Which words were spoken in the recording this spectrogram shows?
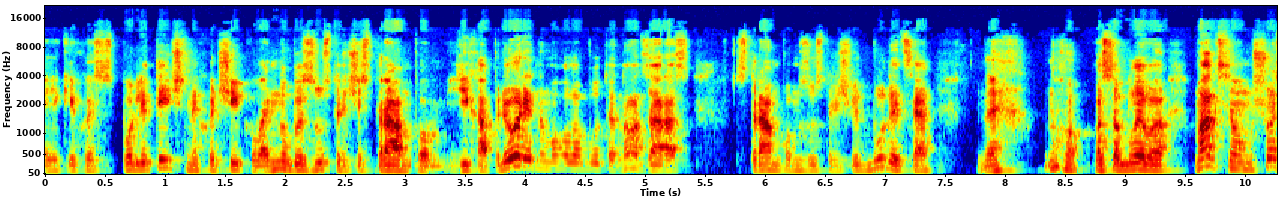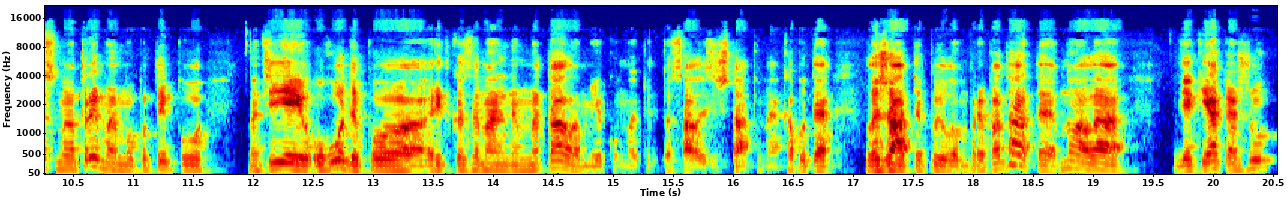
якихось політичних очікувань, ну без зустрічі з Трампом їх апріорі не могло бути. Ну от зараз з Трампом зустріч відбудеться. Е, Ну особливо максимум щось ми отримаємо по типу ну, тієї угоди по рідкоземельним металам, яку ми підписали зі штатами, яка буде лежати пилом припадати. Ну але як я кажу.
